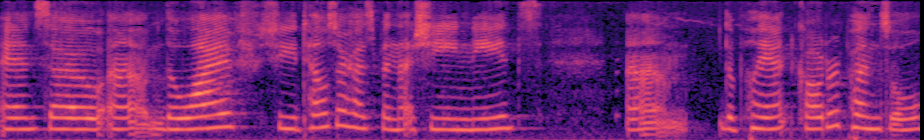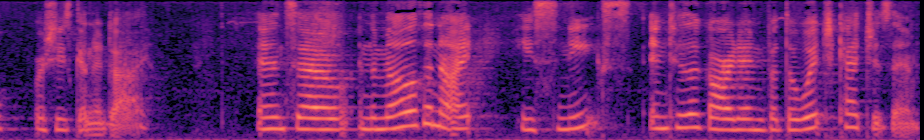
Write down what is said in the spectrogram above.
And so um, the wife, she tells her husband that she needs um, the plant called Rapunzel or she's going to die. And so in the middle of the night, he sneaks into the garden, but the witch catches him.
